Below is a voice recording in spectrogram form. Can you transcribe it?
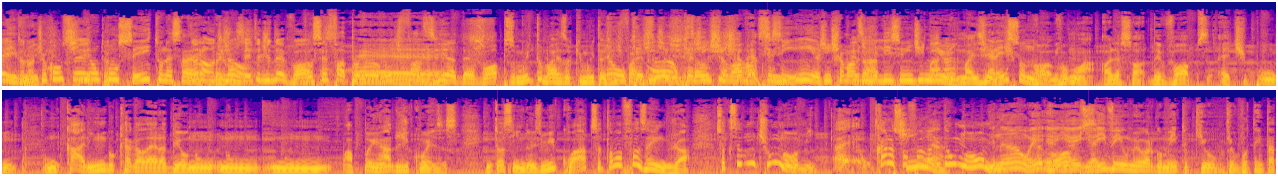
delivery. não tinha o conceito. Tinha um conceito nessa Não, época. não, tinha João. conceito de DevOps. Você fa- provavelmente É. fazia DevOps muito mais do que muita Não, gente o que a faz hoje, o que a só gente chamava é assim. assim, a gente chamava Exato. de release engineering. Mas, mas, gente, Era esse o nome. v- Vamos lá, olha só. DevOps é tipo um, um carimbo que a galera deu num, num- num apanhado de coisas. Então, assim, em 2004 você tava fazendo já. Só que você não tinha um nome. Aí, o cara só foi lá e deu um nome. Não, e, DevOps. e- e aí vem o meu argumento que eu, que eu vou tentar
